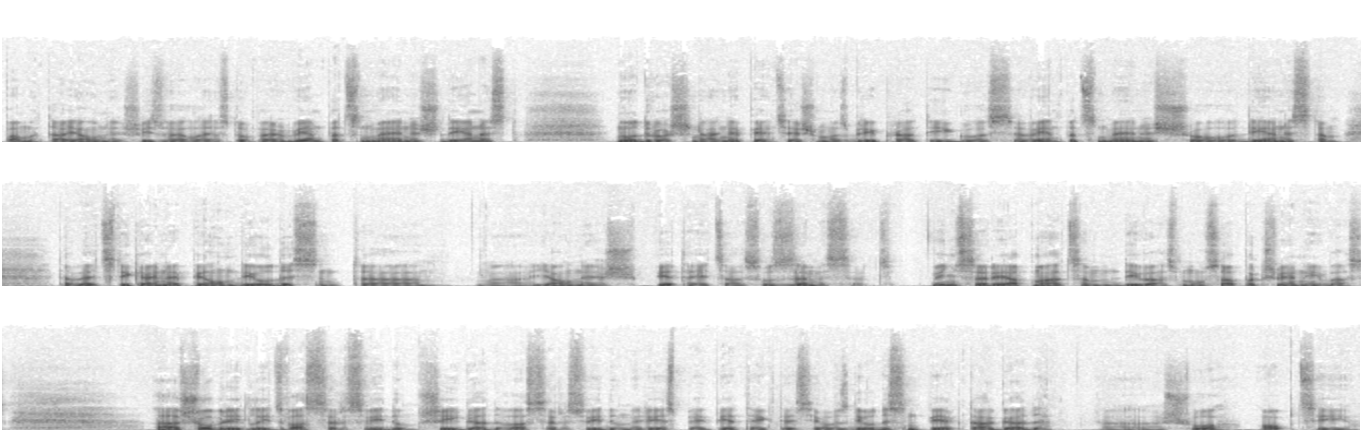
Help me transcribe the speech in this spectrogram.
Pamatā jaunieši izvēlējās to par 11 mēnešu dienestu, nodrošināja nepieciešamos brīvprātīgos 11 mēnešu dienestam. Tāpēc tikai nepilni 20 uh, jaunieši pieteicās uz zemesardzi. Viņus arī apmācām divās mūsu apakšvienībās. Uh, Šobrīd līdz vasaras vidum, šī gada vasaras vidum, ir iespēja pieteikties jau uz 25. gada šo opciju.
